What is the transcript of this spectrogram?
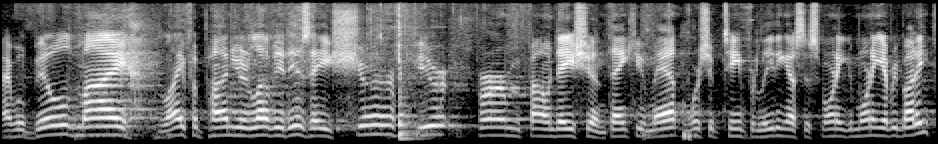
I will build my life upon your love. It is a sure, firm foundation. Thank you, Matt and worship team, for leading us this morning. Good morning, everybody.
